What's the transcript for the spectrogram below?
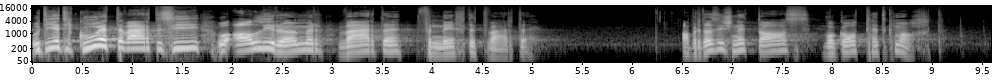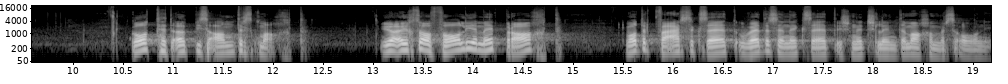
und die die Guten werden sein und alle Römer werden vernichtet werden. Aber das ist nicht das, was Gott hat gemacht. Gott hat etwas anderes gemacht. Ich habe euch so eine Folie mitgebracht, wo ihr die Verse seht und wenn ihr sie nicht seht, ist nicht schlimm, dann machen wir es ohne.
